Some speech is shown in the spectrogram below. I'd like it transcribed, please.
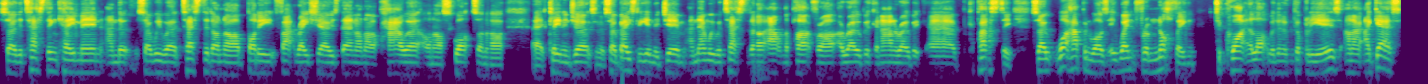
So the testing came in, and the, so we were tested on our body fat ratios, then on our power, on our squats, on our uh, clean and jerks, and so basically in the gym, and then we were tested out in the park for our aerobic and anaerobic uh, capacity. So what happened was it went from nothing to quite a lot within a couple of years, and I, I guess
